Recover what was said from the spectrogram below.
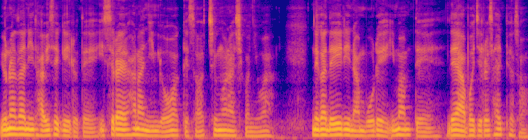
요나단이 다윗에게 이르되 이스라엘 하나님 여호와께서 증언하시거니와 내가 내일이나 모레 이맘때에 내 아버지를 살펴서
